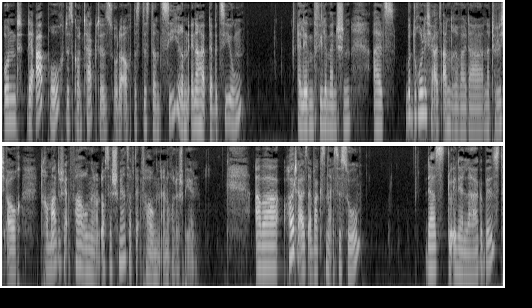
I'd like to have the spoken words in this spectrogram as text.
Und der Abbruch des Kontaktes oder auch das Distanzieren innerhalb der Beziehung erleben viele Menschen als bedrohlicher als andere, weil da natürlich auch traumatische Erfahrungen und auch sehr schmerzhafte Erfahrungen eine Rolle spielen. Aber heute als Erwachsener ist es so, dass du in der Lage bist,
